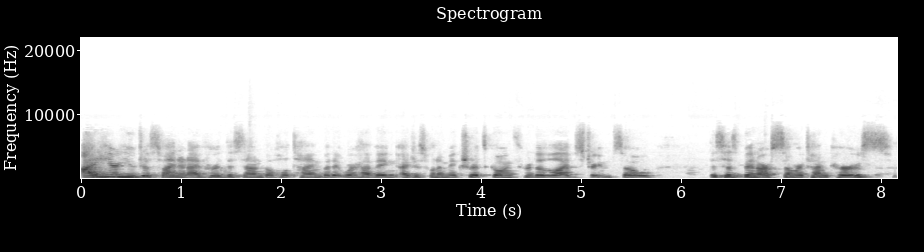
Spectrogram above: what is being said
I hear you just fine, and I've heard the sound the whole time, but it, we're having, I just want to make sure it's going through to the live stream. So this has been our summertime curse.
